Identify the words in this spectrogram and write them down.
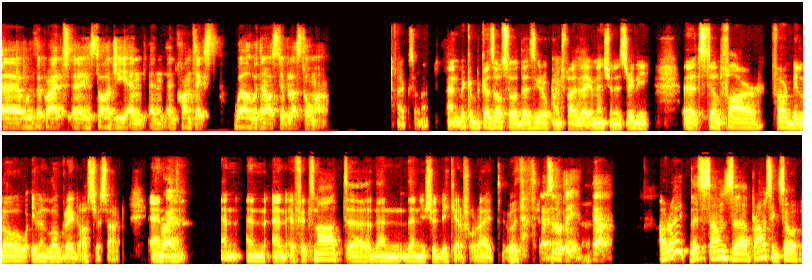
uh, with the right uh, histology and, and, and context well with an osteoblastoma. Excellent. And because also the 0.5 that you mentioned is really, uh, it's still far, far below even low grade osteosarc. And, right. And and and if it's not uh, then then you should be careful right? Absolutely. Yeah all right, this sounds uh, promising. So,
